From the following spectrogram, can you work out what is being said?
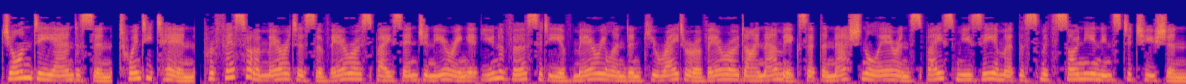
John D. Anderson 2010, Professor Emeritus of Aerospace Engineering at University of Maryland and Curator of Aerodynamics at the National Air and Space Museum at the Smithsonian Institution.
